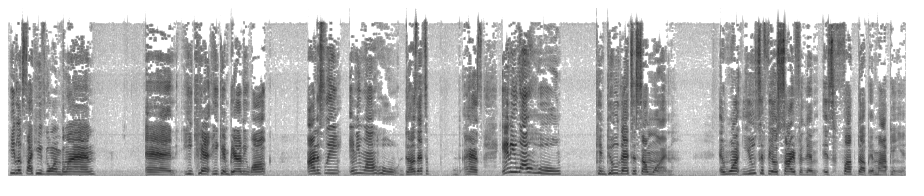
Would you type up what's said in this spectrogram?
he looks like he's going blind, and he can't. He can barely walk. Honestly, anyone who does that to has anyone who can do that to someone and want you to feel sorry for them is fucked up in my opinion.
